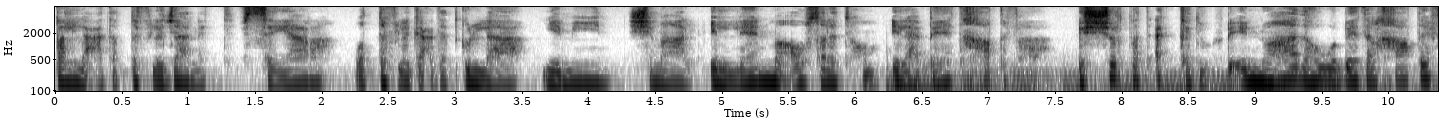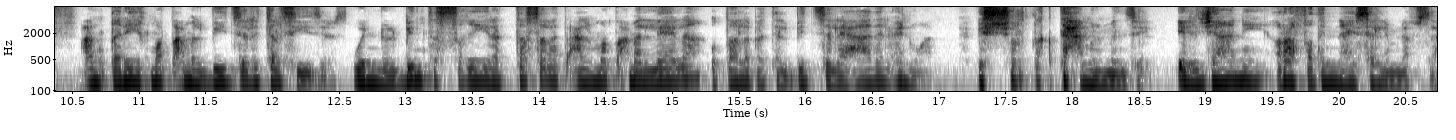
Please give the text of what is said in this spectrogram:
طلعت الطفلة جانت في السيارة والطفلة قاعدة تقول لها يمين شمال إلين ما وصلتهم إلى بيت خاطفها. الشرطة تأكدوا بأنه هذا هو بيت الخاطف عن طريق مطعم البيتزا ليتل سيزرز وأنه البنت الصغيرة اتصلت على المطعم الليلة وطلبت البيتزا لهذا العنوان. الشرطة اقتحموا المنزل. الجاني رفض إنه يسلم نفسه.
